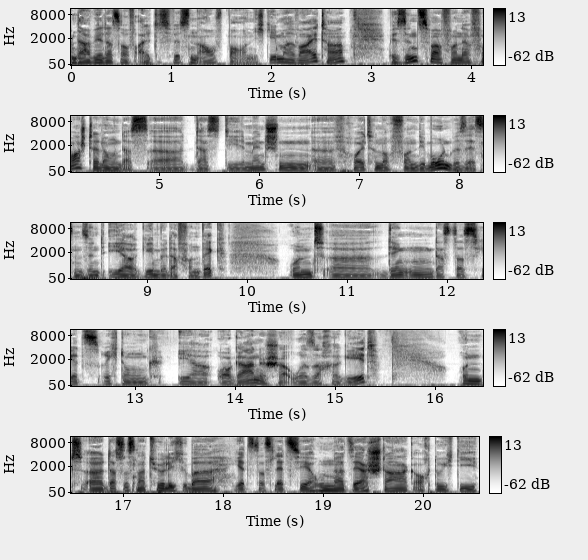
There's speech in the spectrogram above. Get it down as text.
da wir das auf altes Wissen aufbauen. Ich gehe mal weiter. Wir sind zwar von der Vorstellung, dass, äh, dass die Menschen äh, heute noch von Dämonen besessen sind, eher gehen wir davon weg und äh, denken, dass das jetzt Richtung eher organischer Ursache geht. Und äh, das ist natürlich über jetzt das letzte Jahrhundert sehr stark auch durch die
